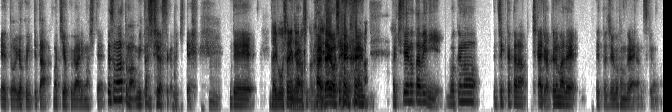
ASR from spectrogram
えーと、よく行ってた、まあ、記憶がありまして、でその後まあ三日テラスができて、うん、で、だいぶおしゃれになりましたからね。はい、だいぶおしゃれな。帰省のたびに、僕の実家から近いとか車で、えっと、15分ぐらいなんですけども、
